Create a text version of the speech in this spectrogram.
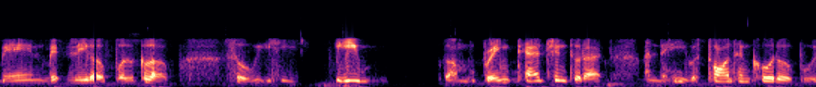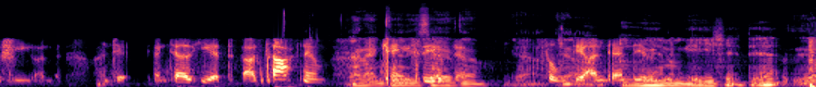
main leader of the Club, so he he um bring tension to that, and he was taunting Kota Ibushi un- until until he had attacked him, and then Kenny Kenny saved saved him. him. Yeah, So yeah. they, and then they, random shit there. Yeah,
